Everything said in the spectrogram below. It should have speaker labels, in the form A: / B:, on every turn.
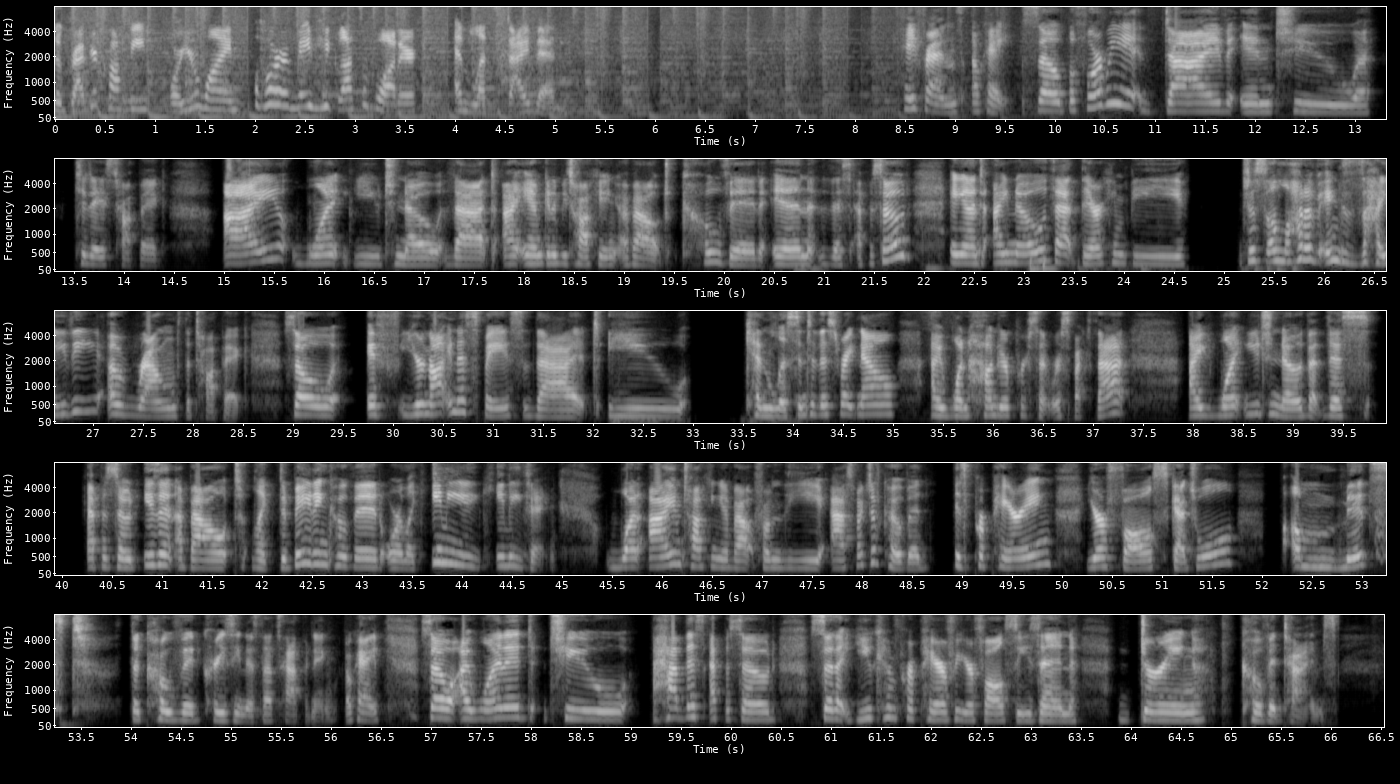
A: So grab your coffee or your wine or maybe a glass of water and let's dive in. Hey, friends. Okay, so before we dive into today's topic, I want you to know that I am going to be talking about COVID in this episode. And I know that there can be just a lot of anxiety around the topic. So if you're not in a space that you can listen to this right now, I 100% respect that. I want you to know that this episode isn't about like debating COVID or like any anything. What I am talking about from the aspect of COVID is preparing your fall schedule amidst the COVID craziness that's happening. Okay. So I wanted to have this episode so that you can prepare for your fall season during COVID times.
